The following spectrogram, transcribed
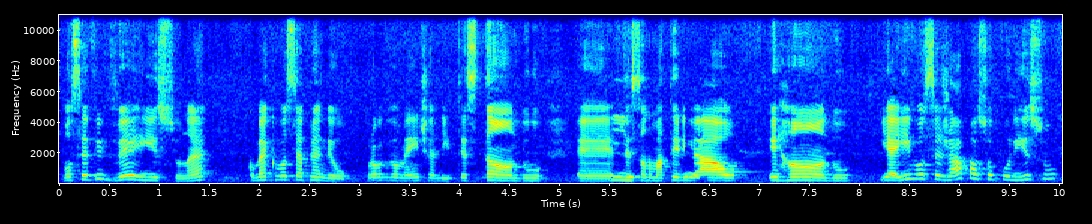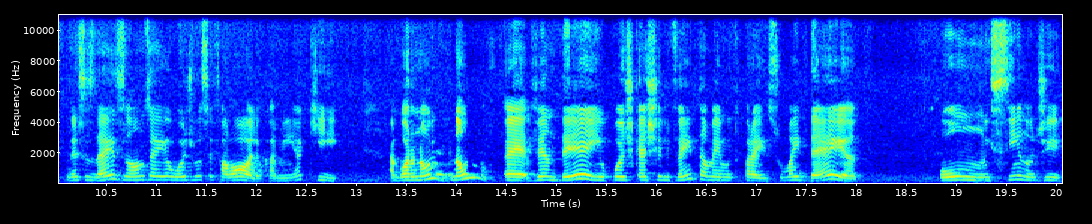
você viver isso, né? Como é que você aprendeu? Provavelmente ali testando, é, testando material, errando, e aí você já passou por isso nesses 10 anos, aí hoje você fala, olha, o caminho é aqui. Agora, não, não é, vender, e o podcast ele vem também muito para isso, uma ideia ou um ensino de,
